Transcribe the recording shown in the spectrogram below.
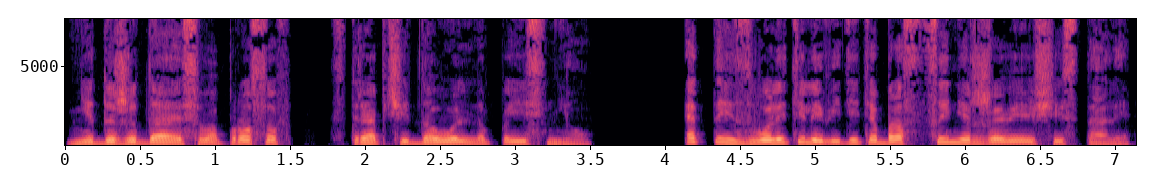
Не дожидаясь вопросов, Стряпчий довольно пояснил. Это изволите ли видеть образцы нержавеющей стали,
